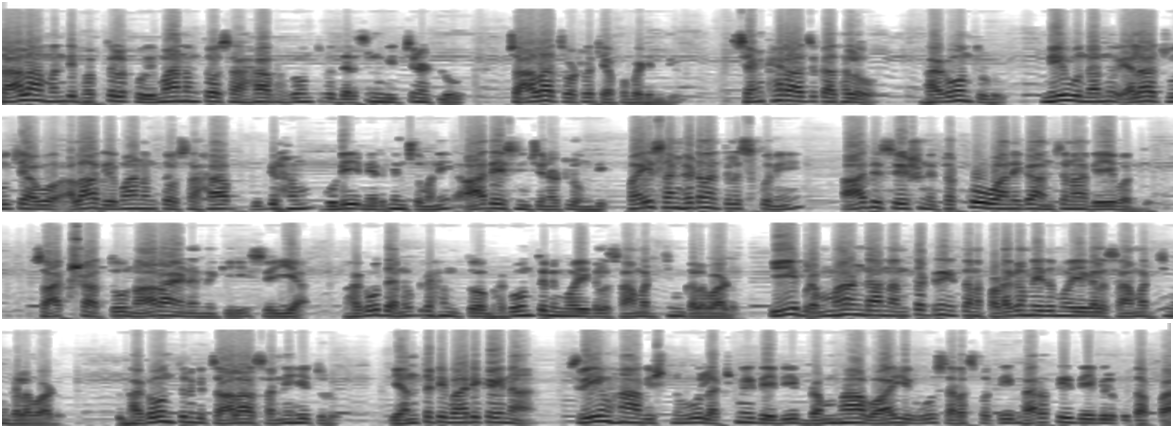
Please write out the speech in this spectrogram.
చాలా మంది భక్తులకు విమానంతో సహా భగవంతుడు దర్శనం ఇచ్చినట్లు చాలా చోట్ల చెప్పబడింది. శంఖరాజు కథలో భగవంతుడు నీవు నన్ను ఎలా చూచావో అలా విమానంతో సహా విగ్రహం గుడి నిర్మించమని ఆదేశించినట్లు ఉంది. పై సంఘటన తెలుసుకుని ఆదిశేషుని తక్కువ వానిగా అంచనా వేయవద్దు. సాక్షాత్తు నారాయణునికి శయ్య. భగవద్ అనుగ్రహంతో భగవంతుని మోయగల సామర్థ్యం గలవాడు. ఈ బ్రహ్మాండాన్నంతటిని తన పడగ మీద మోయగల సామర్థ్యం గలవాడు. భగవంతునికి చాలా సన్నిహితుడు. ఎంతటి వారికైనా శ్రీ మహావిష్ణువు లక్ష్మీదేవి బ్రహ్మ వాయువు సరస్వతి భారతీదేవులకు తప్ప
